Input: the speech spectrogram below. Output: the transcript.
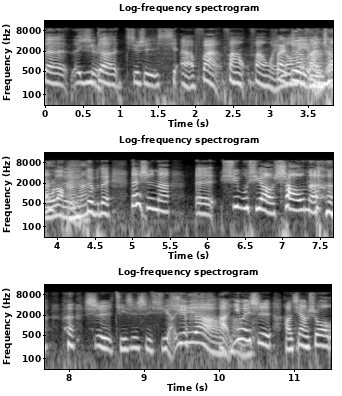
的一个就是呃范范范围了，范范畴了，对不对？但是呢，呃，需不需要烧呢？是其实是需要，需要啊，因为是好像说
